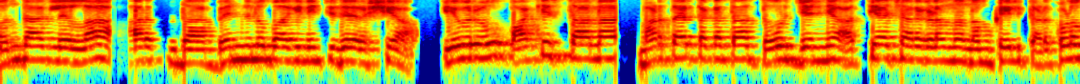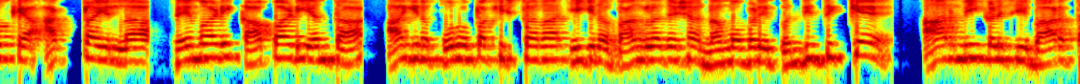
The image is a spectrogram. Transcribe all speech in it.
ಬಂದಾಗ್ಲೆಲ್ಲ ಭಾರತದ ಬೆನ್ನೆಲುಬಾಗಿ ನಿಂತಿದೆ ರಷ್ಯಾ. ಇವರು ಪಾಕಿಸ್ತಾನ ಮಾಡ್ತಾ ಇರ್ತಕ್ಕಂತ ದೌರ್ಜನ್ಯ ಅತ್ಯಾಚಾರಗಳನ್ನ ನಮ್ ಕೈಲಿ ತಡ್ಕೊಳ್ಳೋಕೆ ಆಗ್ತಾ ಇಲ್ಲ. ದಯಮಾಡಿ ಕಾಪಾಡಿ ಅಂತ ಆಗಿನ ಪೂರ್ವ ಪಾಕಿಸ್ತಾನ, ಈಗಿನ ಬಾಂಗ್ಲಾದೇಶ ನಮ್ಮ ಬಳಿ ಬಂದಿದ್ದಕ್ಕೆ ಆರ್ಮಿ ಕಳಿಸಿ ಭಾರತ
